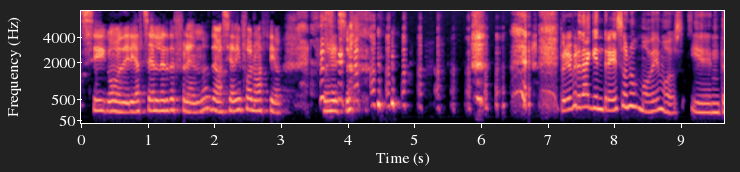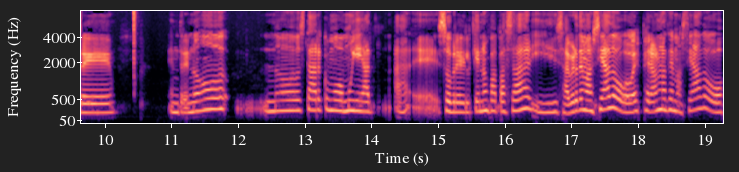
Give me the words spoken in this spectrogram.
Sí, como diría Chandler de Friend, ¿no? Demasiada información. Pues eso. Pero es verdad que entre eso nos movemos y entre, entre no, no estar como muy eh, sobre el qué nos va a pasar y saber demasiado o esperarnos demasiado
